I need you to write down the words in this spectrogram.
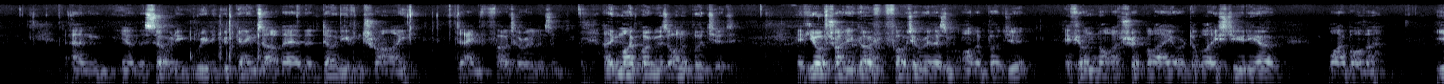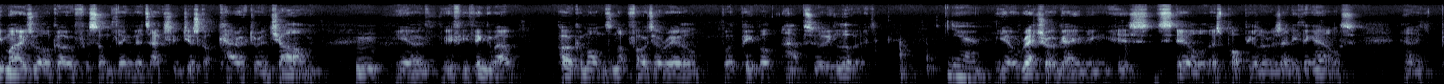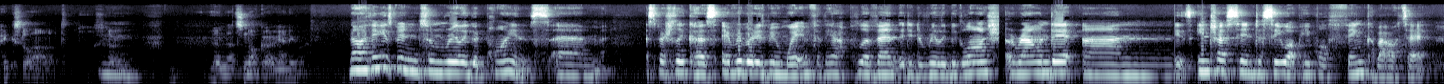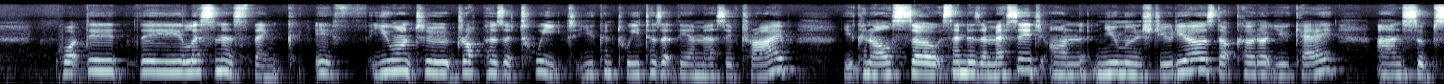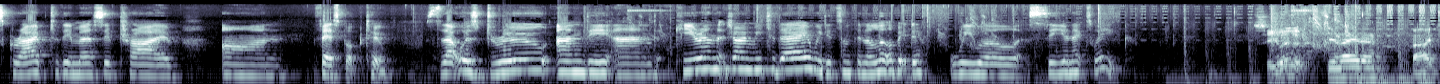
And you know, there's so many really good games out there that don't even try aim for photorealism. I think my point was on a budget. If you're trying to go for photorealism on a budget, if you're not a AAA or a AA studio, why bother? you might as well go for something that's actually just got character and charm. Hmm. You know, if, if you think about Pokemon's not photoreal, but people absolutely love it. Yeah. You know, retro gaming is still as popular as anything else, and it's pixel art. So, Mm. and that's not going anywhere. No, I think it's been some really good points, um, especially because everybody's been waiting for the Apple event. They did a really big launch around it, and it's interesting to see what people think about it. What did the listeners think? If you want to drop us a tweet, you can tweet us at the Immersive Tribe. You can also send us a message on newmoonstudios.co.uk and subscribe to the Immersive Tribe on Facebook too. So that was Drew, Andy, and Kieran that joined me today. We did something a little bit different. We will see you next week. See you later. See you later. Bye.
